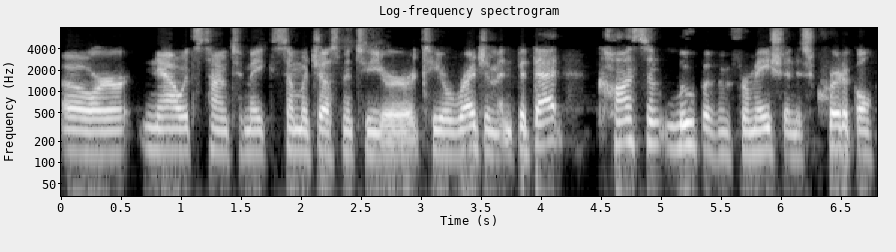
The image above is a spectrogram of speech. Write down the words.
or now it's time to make some adjustment to your to your regimen. But that constant loop of information is critical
